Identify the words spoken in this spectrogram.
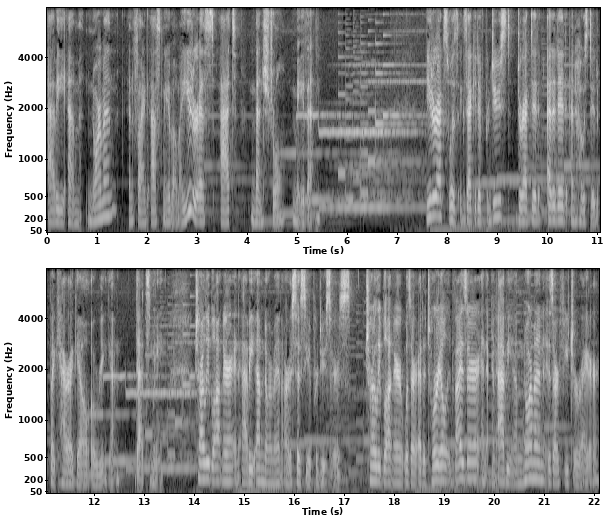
Abby M. Norman and find Ask Me About My Uterus at Menstrual Maven. UterX was executive produced, directed, edited, and hosted by Kara Gale O'Regan. That's me. Charlie Blotner and Abby M. Norman are associate producers. Charlie Blotner was our editorial advisor, and, and Abby M. Norman is our feature writer.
